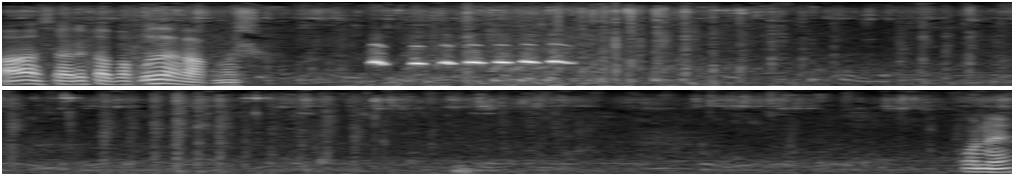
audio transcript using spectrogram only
Aa sarı kapaklı da kalkmış. O ne?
